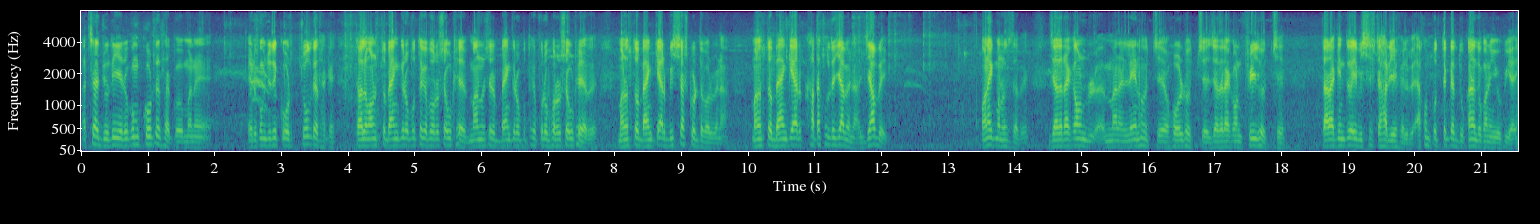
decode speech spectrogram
আচ্ছা যদি এরকম করতে থাকো মানে এরকম যদি চলতে থাকে, তাহলে মানুষ তো ব্যাংকের ওপর থেকে ভরসা উঠে, মানুষের ব্যাংকের ওপর থেকে পুরো ভরসা উঠে যাবে। মানুষ তো ব্যাংকে আর বিশ্বাস করতে পারবে না। মানুষ তো ব্যাংকে আর খাতা খুলতে যাবে না, যাবে। অনেক মানুষ যাবে। যাদের অ্যাকাউন্ট মানে লেন হচ্ছে হোল্ড হচ্ছে, যাদের অ্যাকাউন্ট ফ্রিজ হচ্ছে, তারা কিন্তু এই বিশ্বাসটা হারিয়ে ফেলবে। এখন প্রত্যেকটা দোকানে দোকানে ইউপিআই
